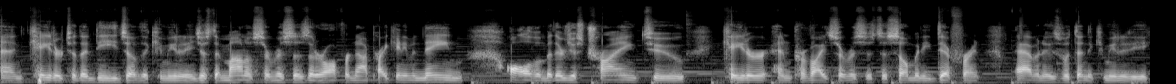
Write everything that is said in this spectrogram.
and cater to the needs of the community. Just the amount of services that are offered now, I probably can't even name all of them, but they're just trying to cater and provide services to so many different avenues within the community.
